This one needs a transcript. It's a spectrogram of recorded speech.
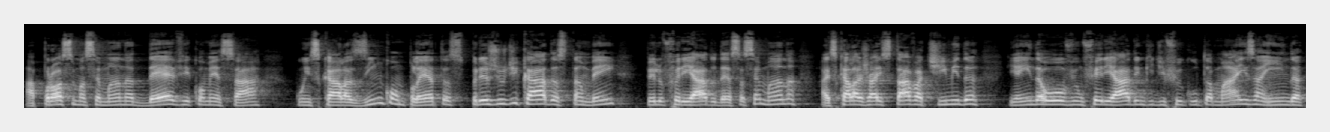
a próxima semana deve começar com escalas incompletas, prejudicadas também pelo feriado dessa semana. A escala já estava tímida e ainda houve um feriado em que dificulta mais ainda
